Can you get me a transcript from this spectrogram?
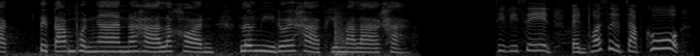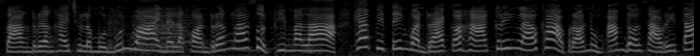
าก ติดตามผลงานนะคะ ละครเรื่องนี้ด้วยค่ะ พิมมาลาค่ะทีวีซีนเป็นพ่อสื่อจับคู่ สร้างเรื่องให้ชุลมุนวุ่นวายในละครเรื่องล่าสุดพิมมาลา แค่ฟิตติ้งวันแรกก็หากลิ้งแล้วค่ะ เพราะหนุ่มอ้ำโดนสาวริต้า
